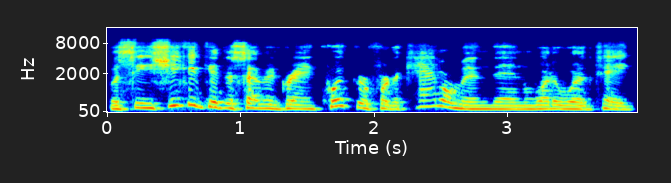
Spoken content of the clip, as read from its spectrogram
But see, she could get the seven grand quicker for the cattlemen than what it would take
